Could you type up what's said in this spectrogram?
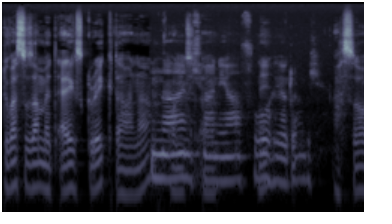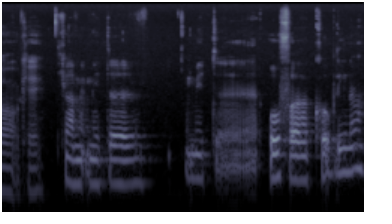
du warst zusammen mit Alex Grigg da, ne? Nein, Und, ich war ein äh, Jahr vorher, glaube ich. Ach so, okay. Ich war mit, mit, äh, mit äh, Ofa Kobliner.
